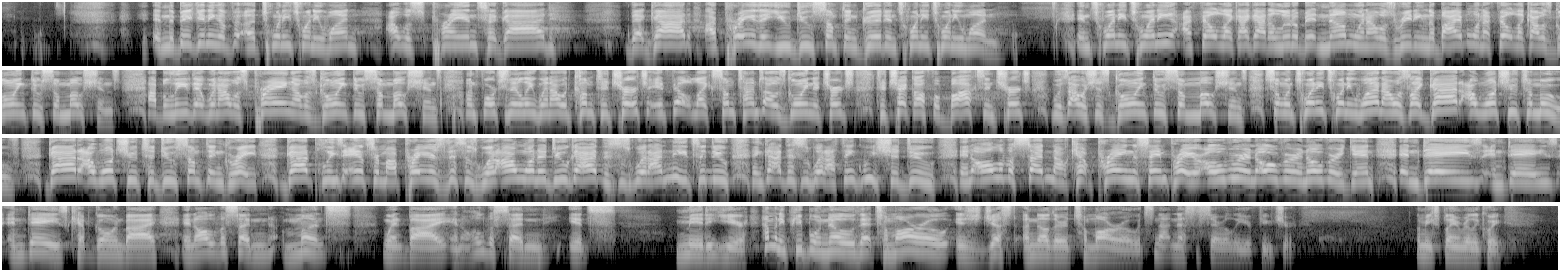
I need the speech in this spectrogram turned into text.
In the beginning of uh, 2021, I was praying to God that God, I pray that you do something good in 2021. In 2020, I felt like I got a little bit numb when I was reading the Bible and I felt like I was going through some motions. I believe that when I was praying, I was going through some motions. Unfortunately, when I would come to church, it felt like sometimes I was going to church to check off a box and church was I was just going through some motions. So in 2021, I was like, God, I want you to move. God, I want you to do something great. God, please answer my prayers. This is what I want to do, God. This is what I need to do. And God, this is what I think we should do. And all of a sudden, I kept praying the same prayer over and over and over again. And days and days and days kept going by. And all of a sudden, months went by. And all of a sudden, it's mid year. How many people know that tomorrow is just another tomorrow? It's not necessarily your future. Let me explain really quick.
